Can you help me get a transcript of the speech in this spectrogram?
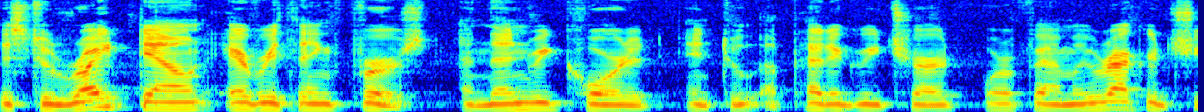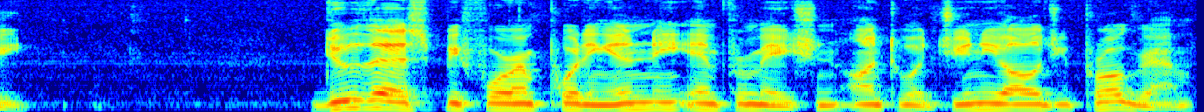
is to write down everything first and then record it into a pedigree chart or a family record sheet. Do this before inputting any information onto a genealogy program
